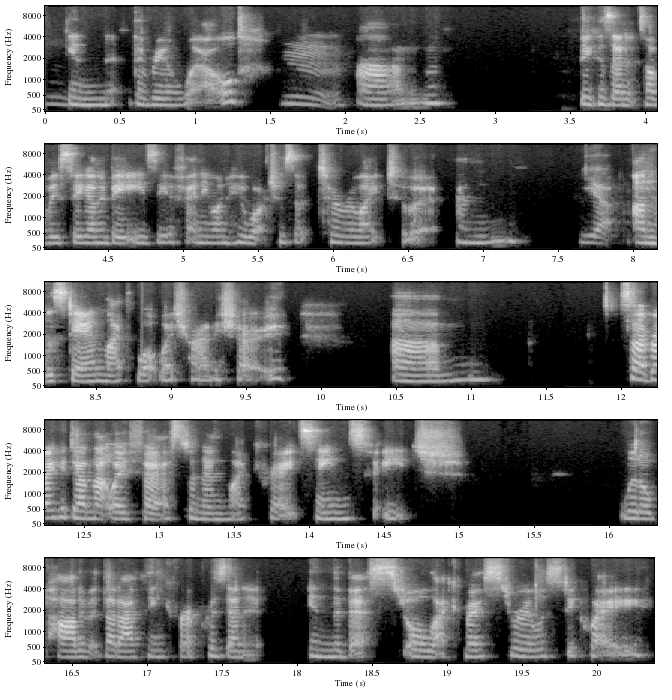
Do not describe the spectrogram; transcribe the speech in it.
mm. in the real world? Mm. Um, because then it's obviously going to be easier for anyone who watches it to relate to it and yeah understand like what we're trying to show. Um, so I break it down that way first and then like create scenes for each little part of it that I think represent it in the best or like most realistic way.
